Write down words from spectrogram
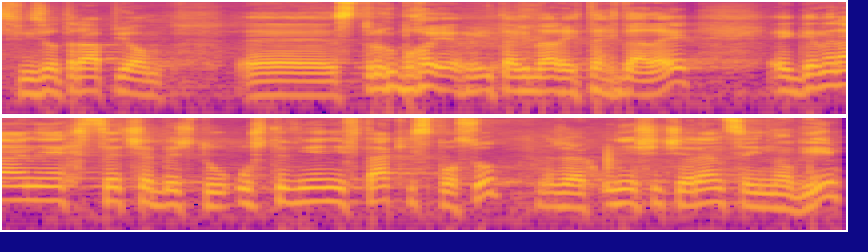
z fizjoterapią, e, z trójbojem itd., itd. E, Generalnie chcecie być tu usztywnieni w taki sposób, że jak uniesiecie ręce i nogi,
